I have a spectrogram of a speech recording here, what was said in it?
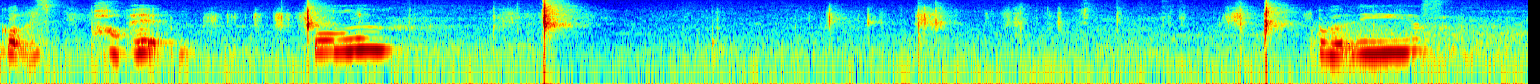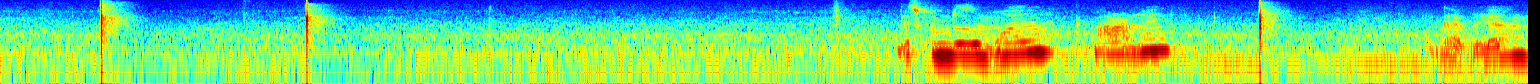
I've got this pop it ball. I've got these. This one doesn't work, apparently. There we go.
